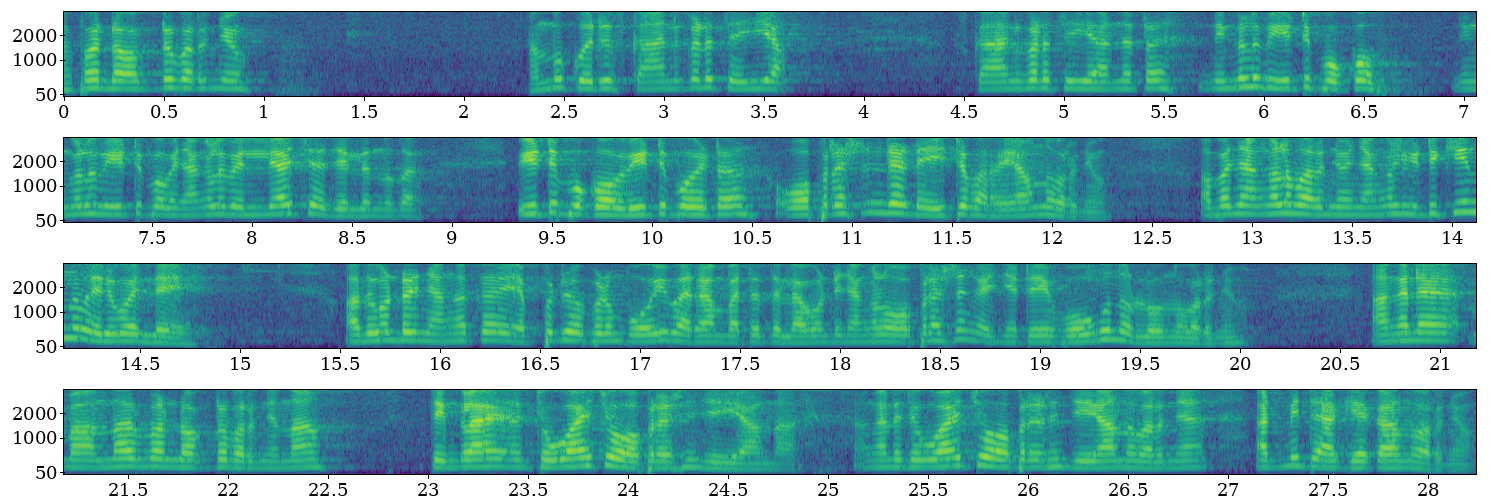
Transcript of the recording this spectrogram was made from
അപ്പോൾ ഡോക്ടർ പറഞ്ഞു നമുക്കൊരു സ്കാൻ കൂടെ ചെയ്യാം. സ്കാൻ കൂടെ ചെയ്യാം. എന്നിട്ട് നിങ്ങൾ വീട്ടിൽ പോക്കോ. നിങ്ങൾ വീട്ടിൽ പോകുക ഞങ്ങൾ വെള്ളിയാഴ്ചയാണ് ചെല്ലുന്നത്. വീട്ടിൽ പോക്കോ വീട്ടിൽ പോയിട്ട് ഓപ്പറേഷന്റെ ഡേറ്റ് പറയാമെന്ന് പറഞ്ഞു. അപ്പോൾ ഞങ്ങൾ പറഞ്ഞു ഞങ്ങൾ ഇടുക്കിയിൽ നിന്ന് വരുമല്ലേ അതുകൊണ്ട് ഞങ്ങൾക്ക് എപ്പോഴും എപ്പോഴും പോയി വരാൻ പറ്റത്തില്ല. അതുകൊണ്ട് ഞങ്ങൾ ഓപ്പറേഷൻ കഴിഞ്ഞിട്ടേ പോകുന്നുള്ളൂ എന്ന് പറഞ്ഞു. അങ്ങനെ അന്നേരം ഡോക്ടർ പറഞ്ഞെന്നാൽ തിങ്കളാഴ്ച ചൊവ്വാഴ്ച ഓപ്പറേഷൻ ചെയ്യാമെന്ന് അങ്ങനെ ചൊവ്വാഴ്ച ഓപ്പറേഷൻ ചെയ്യാമെന്ന് പറഞ്ഞ് അഡ്മിറ്റ് ആക്കിയേക്കാമെന്ന് പറഞ്ഞു.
